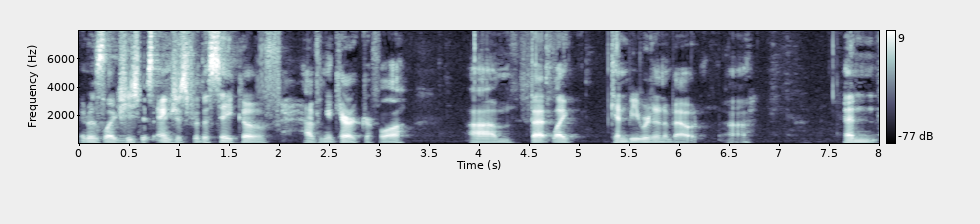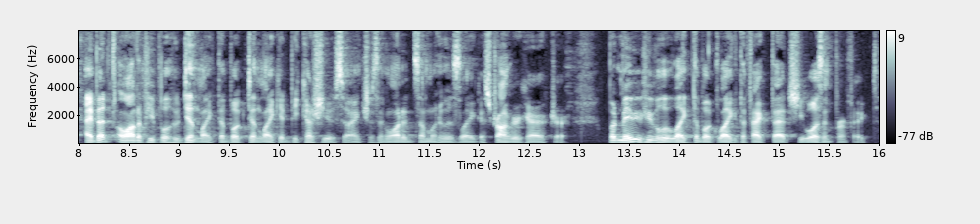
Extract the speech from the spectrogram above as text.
It was like she's just anxious for the sake of having a character flaw um, that like can be written about. Uh, and I bet a lot of people who didn't like the book didn't like it because she was so anxious and wanted someone who was like a stronger character. But maybe people who liked the book liked the fact that she wasn't perfect.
